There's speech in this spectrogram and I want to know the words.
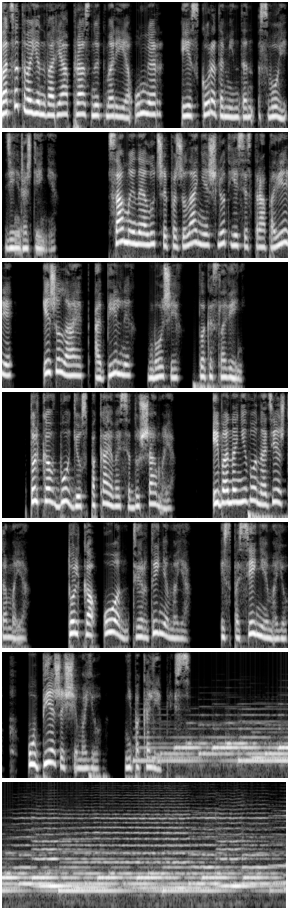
20 января празднует Мария Унгер из города Минден свой день рождения. Самые наилучшие пожелания шлет ей сестра по вере и желает обильных Божьих благословений. Только в Боге успокаивайся, душа моя, ибо на Него надежда моя. Только Он твердыня моя и спасение мое, убежище мое, не поколеблюсь.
